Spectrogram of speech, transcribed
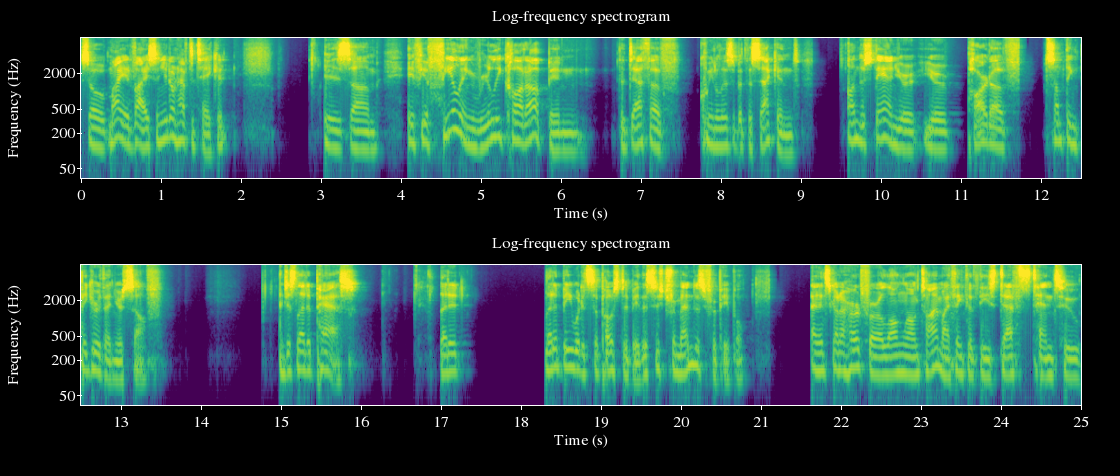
So, my advice, and you don't have to take it, is um, if you're feeling really caught up in the death of Queen Elizabeth II, understand you're, you're part of something bigger than yourself. And just let it pass. Let it let it be what it's supposed to be. This is tremendous for people. And it's going to hurt for a long, long time. I think that these deaths tend to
